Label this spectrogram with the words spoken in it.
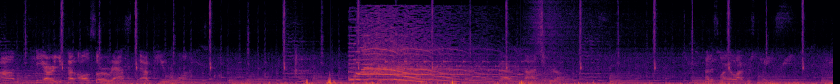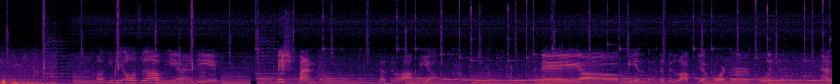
And here you can also rest if you want. Very natural. That is why I love this place. Okay, we also have here the fish pond, the tilapia. They uh, feed the tilapia for their food and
